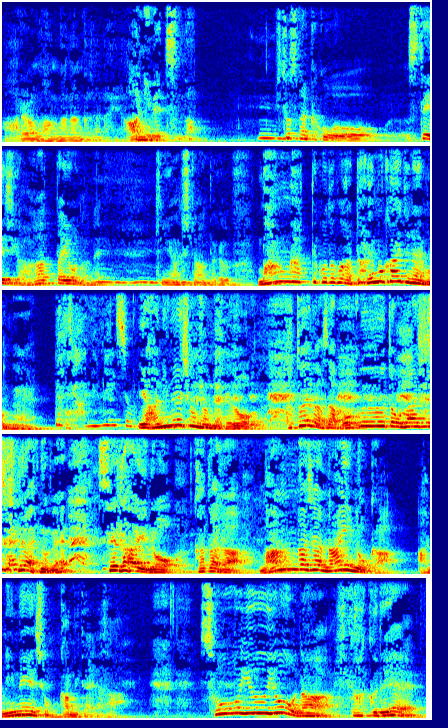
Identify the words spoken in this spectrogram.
あれは漫画なんかじゃない。アニメっつうんだ、一つなんかこうステージが上がったようなね、気がしたんだけど漫画って言葉が誰も書いてないもんね。だってアニメーション。いやアニメーションなんだけど 例えばさ僕と同じ世代のね世代の方が漫画じゃないのかアニメーションかみたいなさそういうような比較で、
